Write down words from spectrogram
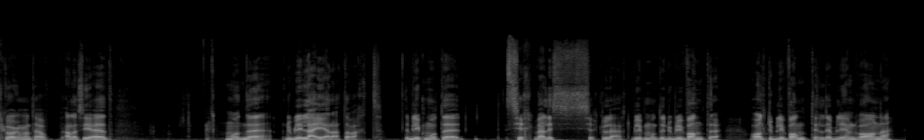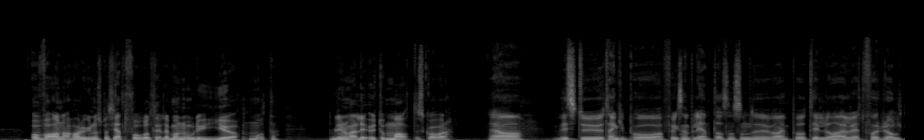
argumenterer eller sier, er at på en måte, du blir lei av det etter hvert. Det blir på en måte sirk, veldig sirkulært. Du blir, måte, du blir vant til det. Og alt du blir vant til, det blir en vane. Og vaner har du ikke noe spesielt forhold til. Det er bare noe du gjør. på en måte Det blir noe veldig automatisk over det. Ja, hvis du tenker på f.eks. jenter, sånn som du var inne på tidligere, da, eller et forhold,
